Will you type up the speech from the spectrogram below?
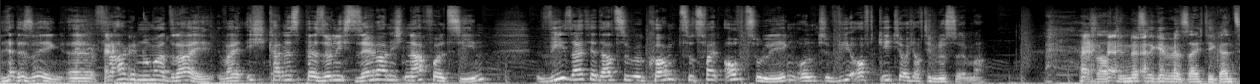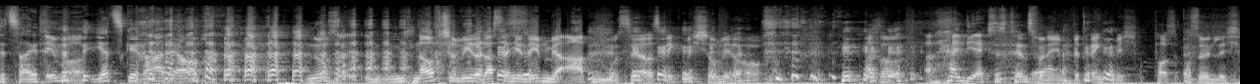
Ja, deswegen. Äh, Frage Nummer drei, weil ich kann es persönlich selber nicht nachvollziehen. Wie seid ihr dazu gekommen, zu zweit aufzulegen und wie oft geht ihr euch auf die Nüsse immer? Also auf die Nüsse gehen wir uns eigentlich die ganze Zeit. Immer. Jetzt gerade auch. Nur so, mich nervt schon wieder, dass er hier neben mir atmen muss. Ja, das regt mich schon wieder auf. Also allein die Existenz von ihm bedrängt mich pers persönlich.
